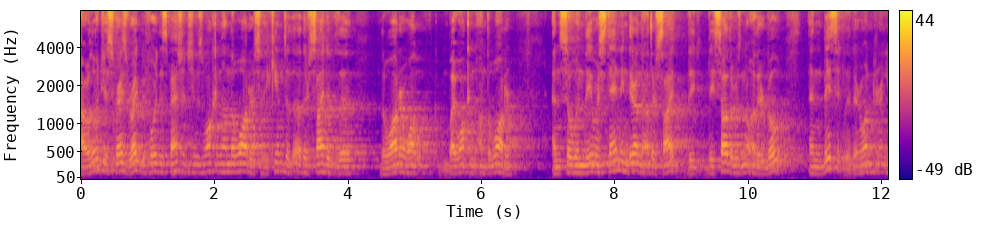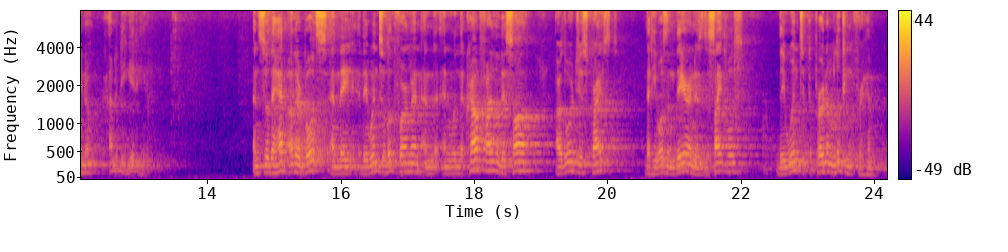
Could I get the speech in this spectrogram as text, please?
our Lord Jesus Christ, right before this passage, he was walking on the water. So he came to the other side of the, the water while, by walking on the water. And so when they were standing there on the other side, they, they saw there was no other boat. And basically they're wondering, you know, how did he get here? And so they had other boats and they, they went to look for him. And, and when the crowd finally they saw our Lord Jesus Christ, that he wasn't there and his disciples, they went to Capernaum looking for him.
